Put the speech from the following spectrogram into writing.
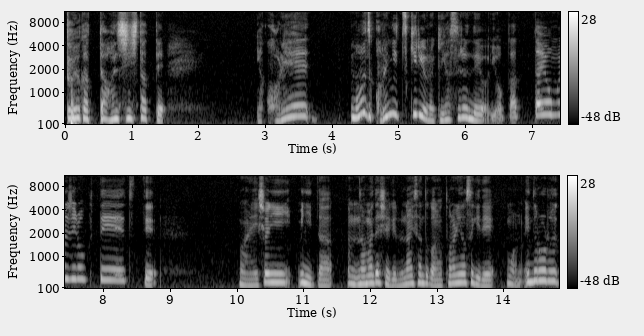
とよかった安心したって。いやこれまずこれに尽きるような気がするんだよ。よかったよ面白くてっつって。まあね一緒に見に行った名前出したけどナイさんとかの隣の席でもうあのエンドロール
